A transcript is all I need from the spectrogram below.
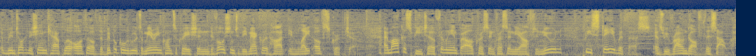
I've been talking to Shane Kapler, author of The Biblical Roots of Marian Consecration, Devotion to the Immaculate Heart in Light of Scripture. I'm Marcus Peter, filling in for Al and Kresta in the afternoon. Please stay with us as we round off this hour.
